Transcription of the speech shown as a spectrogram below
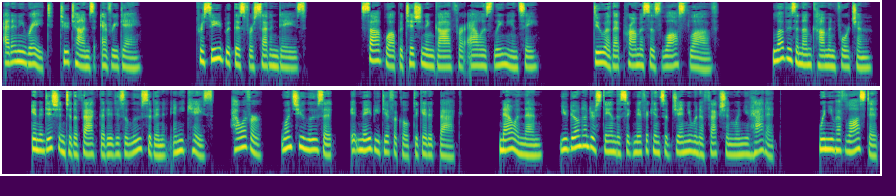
at any rate, two times every day. Proceed with this for seven days. Sob while petitioning God for Allah's leniency. Dua that promises lost love. Love is an uncommon fortune. In addition to the fact that it is elusive in any case, however, once you lose it, it may be difficult to get it back. Now and then, you don't understand the significance of genuine affection when you had it. When you have lost it,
